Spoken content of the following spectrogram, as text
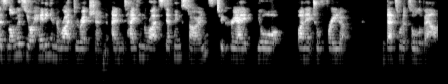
as long as you're heading in the right direction and taking the right stepping stones to create your financial freedom, that's what it's all about.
